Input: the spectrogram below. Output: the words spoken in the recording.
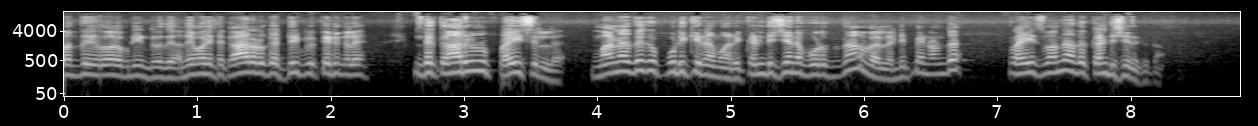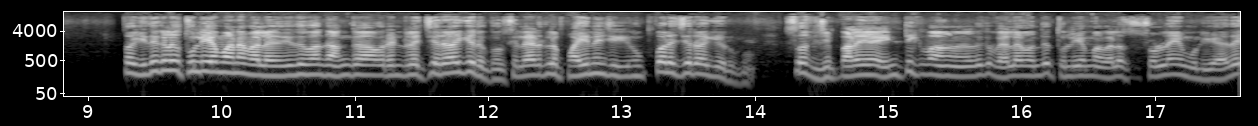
வந்து எவ்வளோ அப்படின்றது. அதே மாதிரி இந்த கார் இருக்க திருப்பி கேடுங்களேன் இந்த காருக்கு ப்ரைஸ் இல்லை. மனதுக்கு பிடிக்கிற மாதிரி கண்டிஷனை பொறுத்து தான் விலை. டிபெண்ட் ஆன் த ப்ரைஸ் வந்து அந்த கண்டிஷனுக்கு தான். ஸோ இதுகளுக்கு துல்லியமான விலை. இது வந்து அங்கே ரெண்டு லட்ச ரூபாய்க்கு இருக்கும். சில இடத்துல பதினஞ்சு முப்பது லட்ச ரூபாய்க்கு இருக்கும். ஸோ பழைய இன்டிக் வாங்கினதுக்கு விலை வந்து துல்லியமாக விலை சொல்லவே முடியாது.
